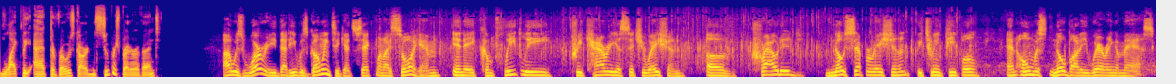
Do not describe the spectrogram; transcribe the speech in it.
likely at the Rose Garden super spreader event. I was worried that he was going to get sick when I saw him in a completely precarious situation of crowded, no separation between people, and almost nobody wearing a mask.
